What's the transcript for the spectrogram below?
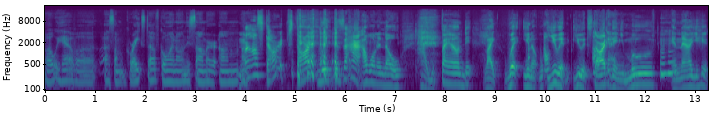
Oh, we have uh, uh, some great stuff going on this summer. Um, No, start start with Dzire. I want to know how you found it. Like what you know, you had you had started Okay. and you moved, and now you hit.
